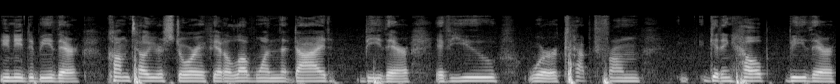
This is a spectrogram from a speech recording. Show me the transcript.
you need to be there. Come tell your story. If you had a loved one that died be there. If you were kept from getting help be there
